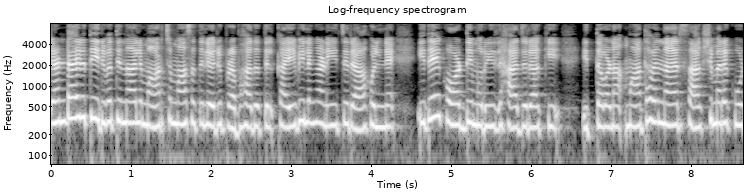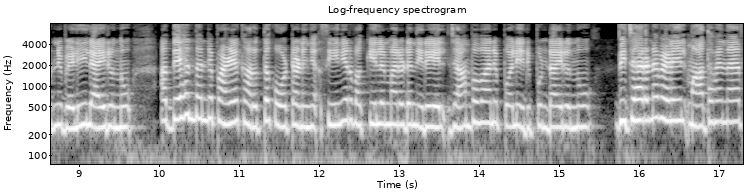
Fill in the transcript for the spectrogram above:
രണ്ടായിരത്തി ഇരുപത്തിനാല് മാർച്ച് മാസത്തിലെ ഒരു പ്രഭാതത്തിൽ കൈവിലങ്ങണിയിച്ച രാഹുലിനെ ഇതേ കോടതി മുറിയിൽ ഹാജരാക്കി. ഇത്തവണ മാധവൻ നായർ സാക്ഷിമരക്കൂടിന് വെളിയിലായിരുന്നു. അദ്ദേഹം തന്റെ പഴയ കറുത്ത കോട്ടണിഞ്ഞ് സീനിയർ വക്കീലന്മാരുടെ നിരയിൽ ജാമ്പവാനെ പോലെ ഇരിപ്പുണ്ടായിരുന്നു. വിചാരണ വേളയിൽ മാധവൻ നായർ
